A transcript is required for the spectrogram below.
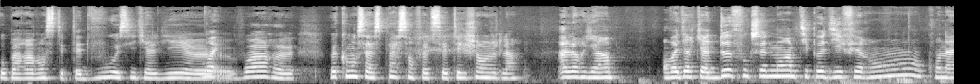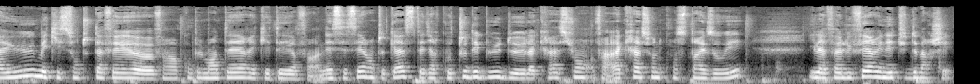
auparavant, c'était peut-être vous aussi qui alliez voir. comment ça se passe en fait cet échange-là? Alors, il y a un on va dire qu'il y a deux fonctionnements un petit peu différents qu'on a eus, mais qui sont tout à fait euh, complémentaires et qui étaient enfin, nécessaires en tout cas. C'est-à-dire qu'au tout début de la création, enfin la création de Constant et Zoé, il a fallu faire une étude de marché.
